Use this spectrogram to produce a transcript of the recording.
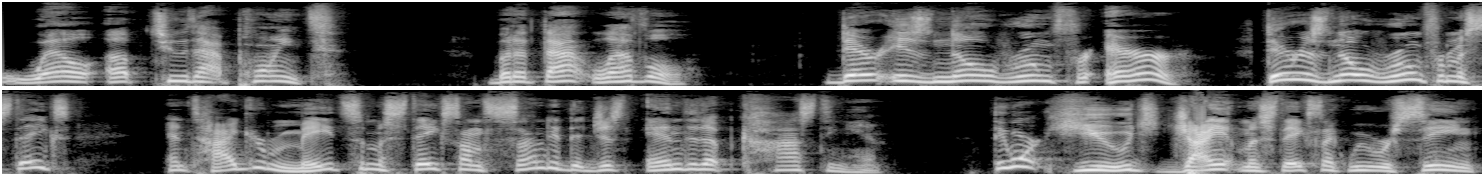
well up to that point. But at that level, there is no room for error. There is no room for mistakes. And Tiger made some mistakes on Sunday that just ended up costing him. They weren't huge, giant mistakes like we were seeing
